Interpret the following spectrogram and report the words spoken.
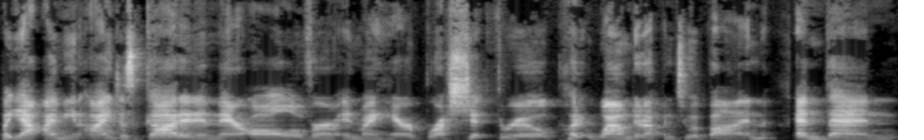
But yeah, I mean, I just got it in there all over in my hair, brushed it through, put it, wound it up into a bun, and then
